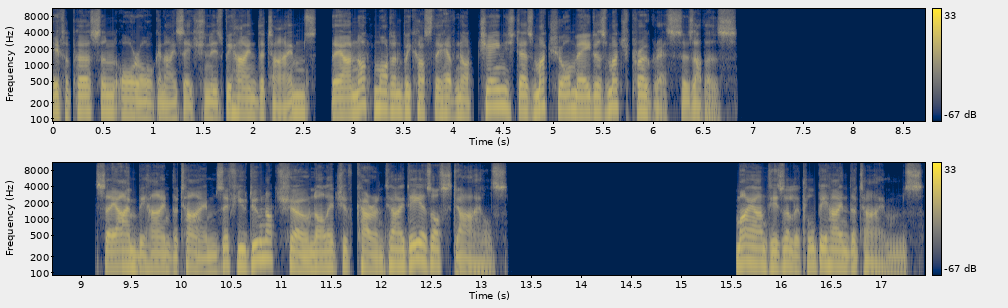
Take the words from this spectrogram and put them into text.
If a person or organization is behind the times, they are not modern because they have not changed as much or made as much progress as others. Say I'm behind the times if you do not show knowledge of current ideas or styles. My aunt is a little behind the times.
